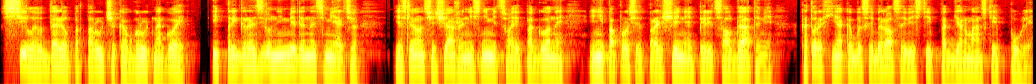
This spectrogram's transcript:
с силой ударил подпоручика в грудь ногой и пригрозил немедленной смертью, если он сейчас же не снимет свои погоны и не попросит прощения перед солдатами, которых якобы собирался вести под германские пули.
